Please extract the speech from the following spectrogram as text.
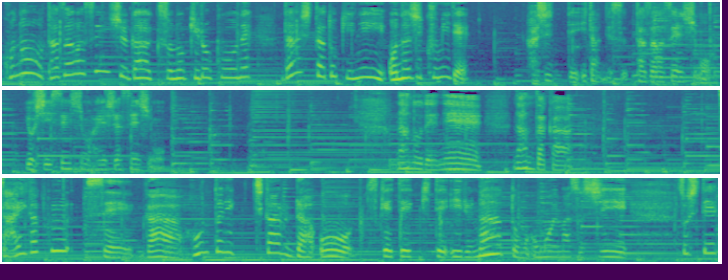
この田澤選手がその記録をね出した時に同じ組で走っていたんです田澤選手も吉井選手も林田選手も。なのでねなんだか大学生が本当に力をつけてきているなとも思いますしそして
